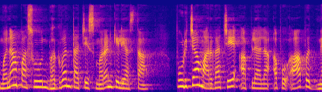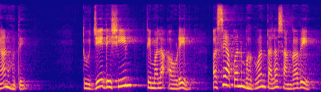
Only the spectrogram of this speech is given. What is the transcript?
मनापासून भगवंताचे स्मरण केले असता पुढच्या मार्गाचे आपल्याला आपोआप ज्ञान होते. तू जे देशील ते मला आवडेल असे आपण भगवंताला सांगावे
